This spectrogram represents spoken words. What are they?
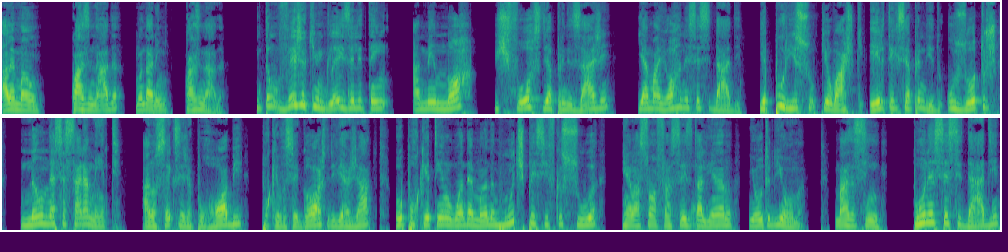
alemão, quase nada, mandarim, quase nada. Então veja que o inglês ele tem a menor esforço de aprendizagem e a maior necessidade. E é por isso que eu acho que ele tem que ser aprendido. Os outros não necessariamente. A não ser que seja por hobby, porque você gosta de viajar, ou porque tem alguma demanda muito específica sua em relação a francês, italiano e outro idioma. Mas assim, por necessidade,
